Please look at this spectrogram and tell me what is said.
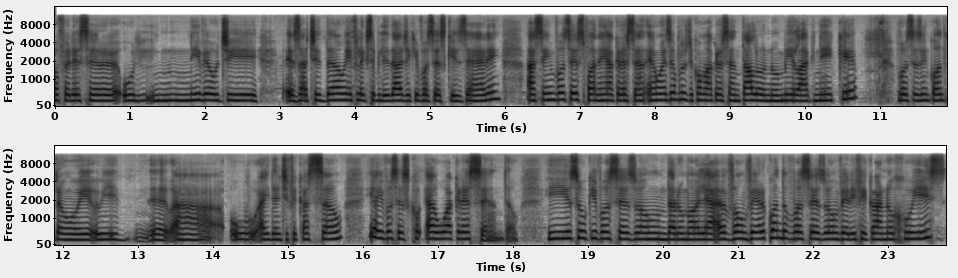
oferecer o nível de exatidão e flexibilidade que vocês quiserem. Assim, vocês podem acrescentar, é um exemplo de como acrescentá-lo no Milagnic. Vocês encontram o, o, a, a identificação e aí vocês o acrescentam. E isso que vocês vão dar uma olhada, vão ver quando vocês vão verificar no Ruiz,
